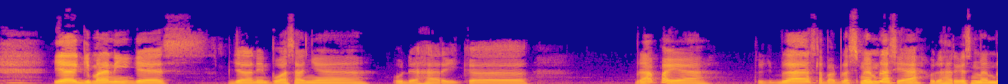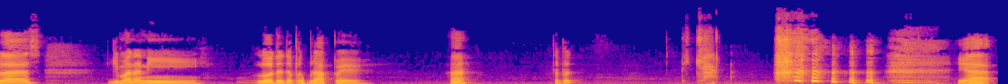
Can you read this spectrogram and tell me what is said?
ya gimana nih guys? Jalanin puasanya udah hari ke berapa ya? 17, 18, 19 ya. Udah hari ke 19. Gimana nih? Lo udah dapat berapa? Hah? Dapat tiga. ya,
